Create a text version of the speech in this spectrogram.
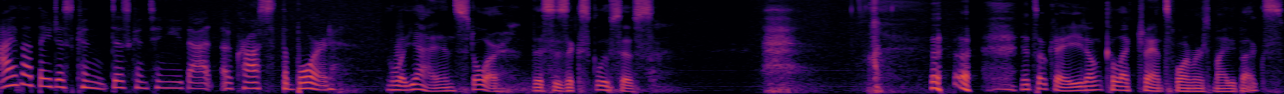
I thought they just con- discontinued that across the board. Well, yeah, in store. This is exclusives. it's okay. You don't collect Transformers Mighty Muggs.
